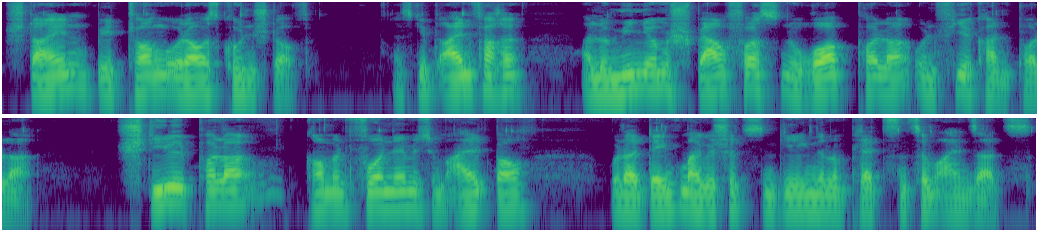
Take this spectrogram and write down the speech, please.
Stein, Beton oder aus Kunststoff. Es gibt einfache Aluminium-Sperrpfosten, Rohrpoller und Vierkantpoller. Stielpoller kommen vornehmlich im Altbau oder denkmalgeschützten Gegenden und Plätzen zum Einsatz.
